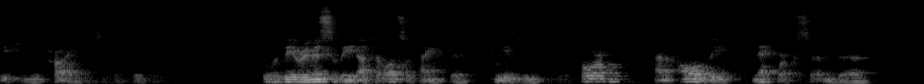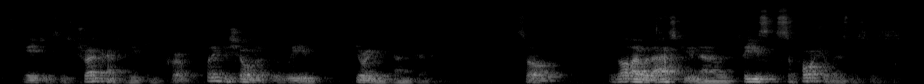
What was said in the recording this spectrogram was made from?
Leitrim will thrive with such activities. It would be remiss of me not to also thank the Community Forum and all the networks and uh, agencies throughout County Leitrim for putting the shoulder to the wheel during the pandemic. So is all I would ask you now is please support your businesses,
